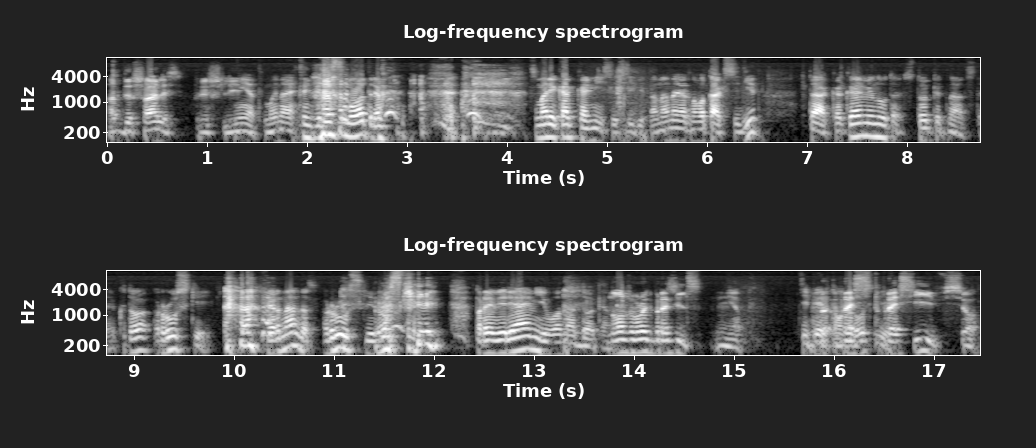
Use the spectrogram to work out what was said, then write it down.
отдышались, пришли. Нет, мы на это не смотрим. Смотри, как комиссия сидит. Она, наверное, вот так сидит. Так, какая минута? 115. Кто? Русский. Фернандес? Русский. Русские. Проверяем его на допинг. Но он же вроде бразильц. Нет. Теперь он русский. в России все.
